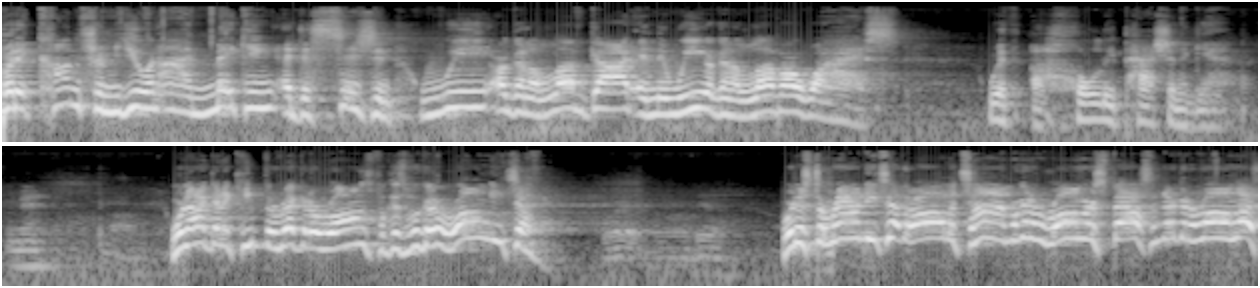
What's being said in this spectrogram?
But it comes from you and I making a decision. We are going to love God and then we are going to love our wives with a holy passion again. Amen. We're not going to keep the record of wrongs because we're going to wrong each other. We're just around each other all the time. We're going to wrong our spouse and they're going to wrong us,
